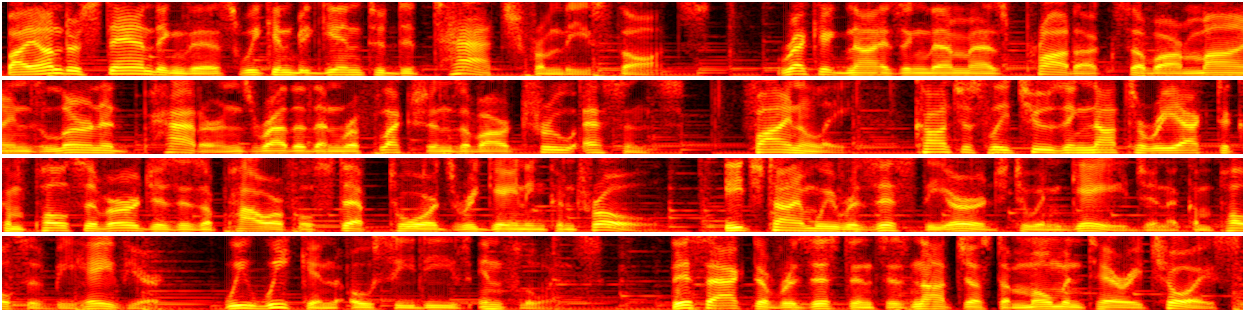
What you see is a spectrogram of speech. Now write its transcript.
By understanding this, we can begin to detach from these thoughts, recognizing them as products of our mind's learned patterns rather than reflections of our true essence. Finally, Consciously choosing not to react to compulsive urges is a powerful step towards regaining control. Each time we resist the urge to engage in a compulsive behavior, we weaken OCD's influence. This act of resistance is not just a momentary choice,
